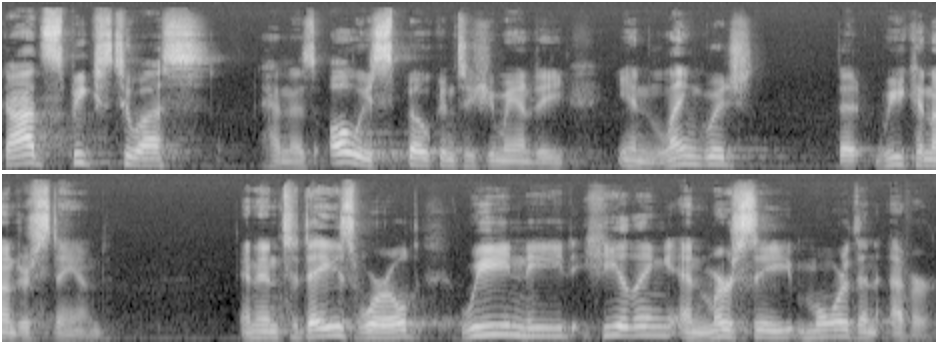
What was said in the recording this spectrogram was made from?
God speaks to us and has always spoken to humanity in language that we can understand. And in today's world, we need healing and mercy more than ever.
